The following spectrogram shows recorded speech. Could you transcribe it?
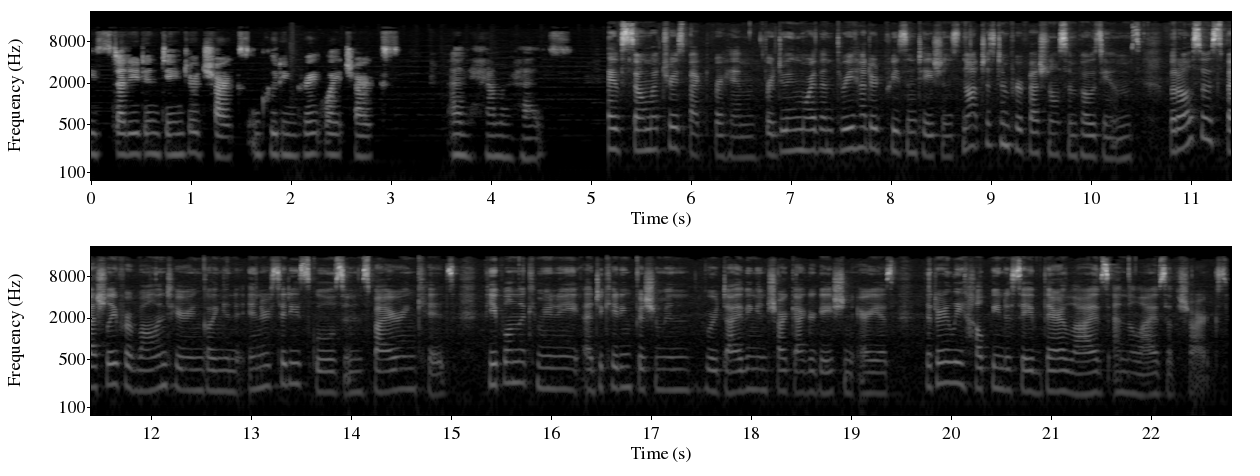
he's studied endangered sharks, including great white sharks and hammerheads. I have so much respect for him for doing more than 300 presentations, not just in professional symposiums, but also especially for volunteering going into inner city schools and inspiring kids, people in the community, educating fishermen who are diving in shark aggregation areas, literally helping to save their lives and the lives of sharks.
